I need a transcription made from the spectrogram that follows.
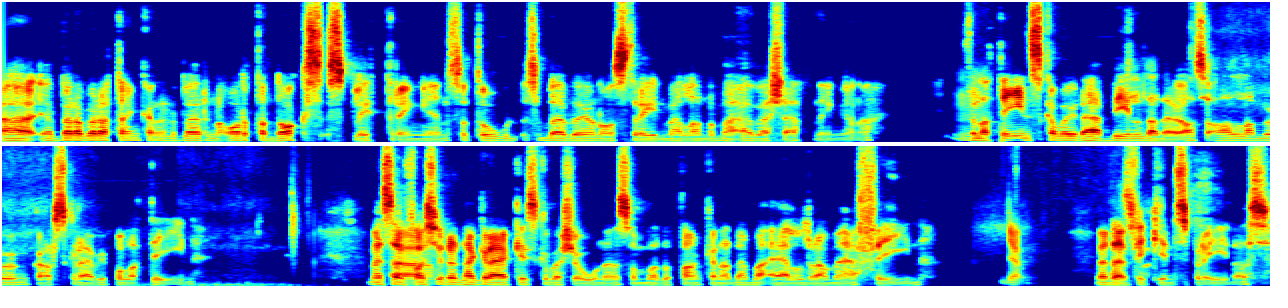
Uh, jag bara började tänka när det blev den ortodox splittringen så, tog, så blev det ju någon strid mellan de här översättningarna. För Mm. latinska var ju det här bildade, alltså alla munkar skrev ju på latin. Men sen Ja. fanns ju den här grekiska versionen som var då tanken att den var äldre och mer fin. Ja. Men den Alltså- fick inte spridas.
